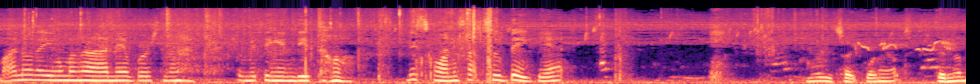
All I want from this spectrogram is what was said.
Maano na yung mga neighbors na tumitingin dito. This one is not too big yet. you take one out thin them?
